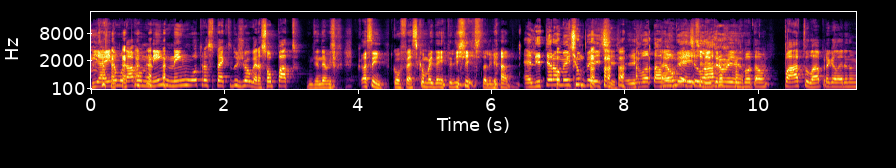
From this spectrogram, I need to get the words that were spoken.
E aí não mudavam nem nenhum outro aspecto do jogo, era só o pato, entendeu? Assim, confesso que é uma ideia inteligente, tá ligado? É literalmente um bait. Eles botavam é um, um bait, bait lá. literalmente, eles botavam pato lá pra galera não,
